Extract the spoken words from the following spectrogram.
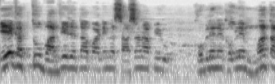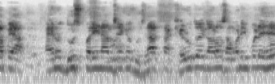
એક હતું ભારતીય જનતા પાર્ટીને શાસન આપ્યું ખોબલે ને ખોબલે મત આપ્યા. એનું દુષ્પરિણામ છે કે ગુજરાતના ખેડૂતોએ ગાળો સાંભળવી પડે છે.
